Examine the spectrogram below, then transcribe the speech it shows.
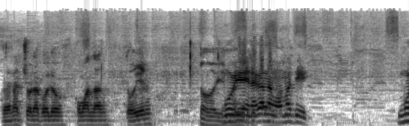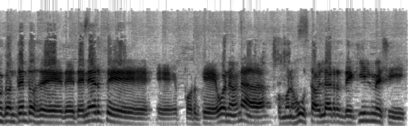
Hola Nacho, hola Colo, ¿cómo andan? ¿Todo bien? Todo bien. Muy bien, acá andamos, Mati. muy contentos de, tenerte, eh, porque, bueno, nada, como nos gusta hablar de Quilmes y,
